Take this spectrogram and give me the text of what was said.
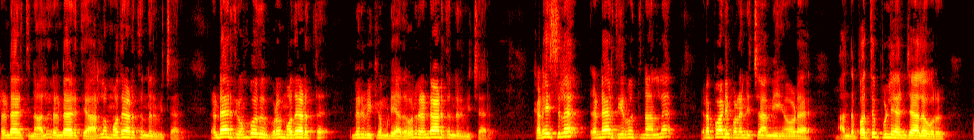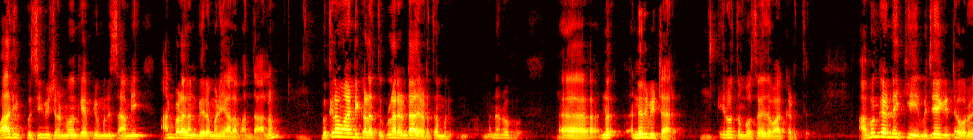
ரெண்டாயிரத்தி நாலு ரெண்டாயிரத்தி ஆறில் மொதல் இடத்த நிரூபித்தார் ரெண்டாயிரத்தி ஒம்போதுக்கு பிறகு மொதல் இடத்த நிரூபிக்க முடியாதவர் ரெண்டாயிரத்தை நிரூபித்தார் கடைசியில் ரெண்டாயிரத்தி இருபத்தி நாலில் எடப்பாடி பழனிசாமியோட அந்த பத்து புள்ளி அஞ்சால ஒரு பாதிப்பு C V Shanmugam K P Munusamy Anbazhagan வீரமணியால் வந்தாலும் விக்ரவாண்டி களத்துக்குள்ளே ரெண்டாவது இடத்த நிறுவிட்டார். இருபத்தொம்போது சதவீத வாக்கெடுத்து. அவங்க இன்னைக்கு விஜய்கிட்ட ஒரு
